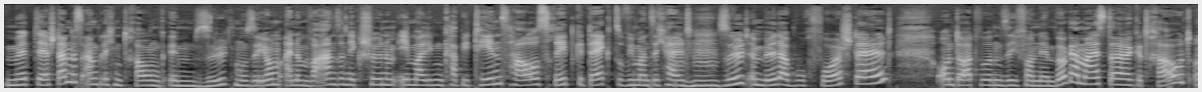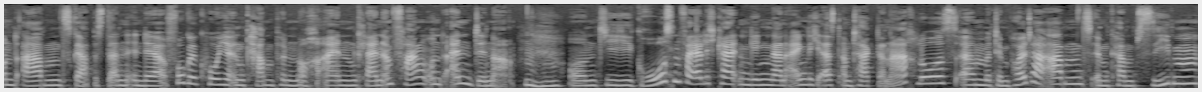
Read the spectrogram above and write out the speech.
mit der standesamtlichen Trauung im Sylt-Museum, einem wahnsinnig schönen ehemaligen Kapitänshaus, redgedeckt, so wie man sich halt mhm. Sylt im Bilderbuch vorstellt. Und dort wurden sie von dem Bürgermeister getraut und abends gab es dann in der Vogelkoje in Kampen noch einen kleinen Empfang und ein Dinner. Mhm. Und die großen Feierlichkeiten gingen dann eigentlich erst am Tag danach los äh, mit dem Polterabend Abend im Camp 7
